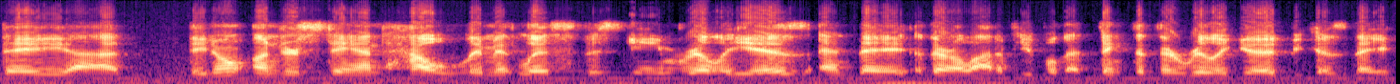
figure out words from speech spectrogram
they uh, they don't understand how limitless this game really is, and they there are a lot of people that think that they're really good because they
